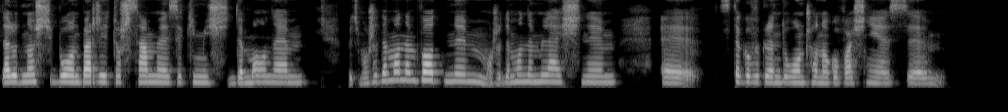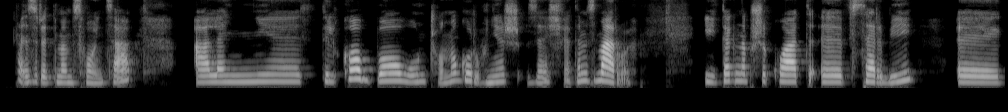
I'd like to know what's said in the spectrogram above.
Dla ludności był on bardziej tożsamy z jakimś demonem, być może demonem wodnym, może demonem leśnym. e, Z tego względu łączono go właśnie z, z rytmem słońca, ale nie tylko, bo łączono go również ze światem zmarłych. I tak na przykład y, w Serbii y,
